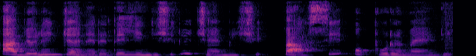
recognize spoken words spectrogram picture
abbiano in genere degli indici glicemici bassi oppure medi.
